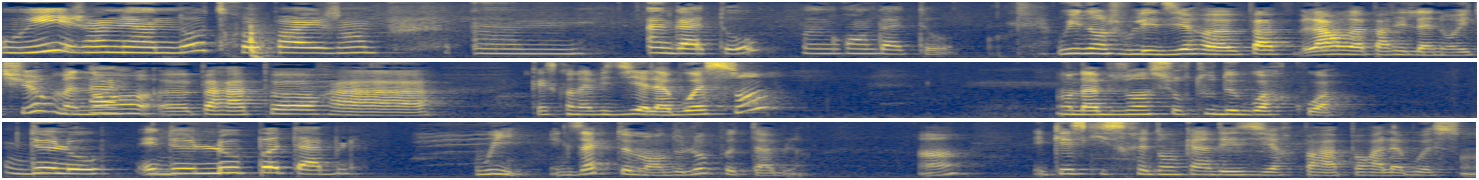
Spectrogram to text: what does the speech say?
Oui, j'en ai un autre, par exemple, euh, un gâteau, un grand gâteau. Oui, non, je voulais dire, euh, là on a parlé de la nourriture, maintenant ah. euh, par rapport à, qu'est-ce qu'on avait dit, à la boisson, on a besoin surtout de boire quoi? De l'eau, et de l'eau potable. Oui, exactement, de l'eau potable. Hein et qu'est-ce qui serait donc un désir par rapport à la boisson?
